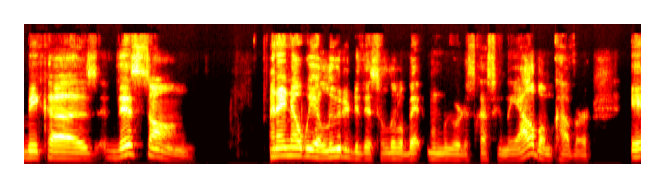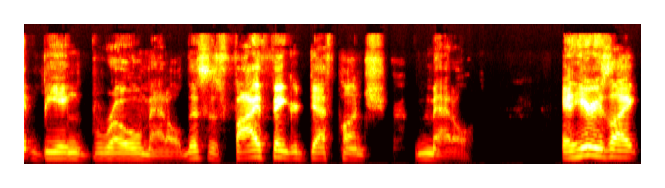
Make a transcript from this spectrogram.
because this song, and I know we alluded to this a little bit when we were discussing the album cover, it being bro metal. This is Five Finger Death Punch metal, and here he's like,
